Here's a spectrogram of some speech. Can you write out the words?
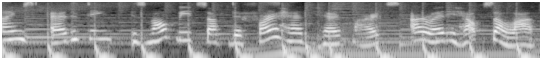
Sometimes editing small bits of the forehead hair parts already helps a lot.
